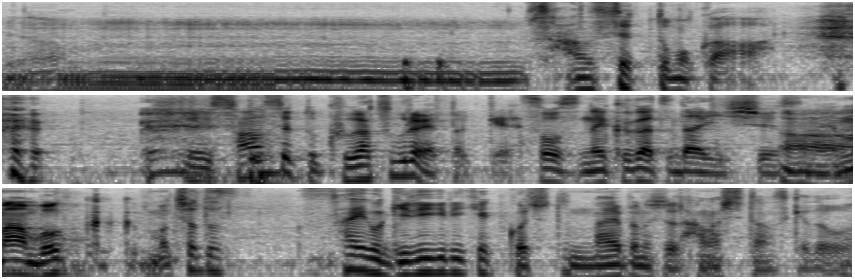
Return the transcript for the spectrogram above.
うーんサンセットもか えサンセット9月ぐらいやったっけ？そうですね9月第1週ですね。まあ僕もちょっと最後ギリギリ結構ちょっと内部の人と話してたんですけど、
